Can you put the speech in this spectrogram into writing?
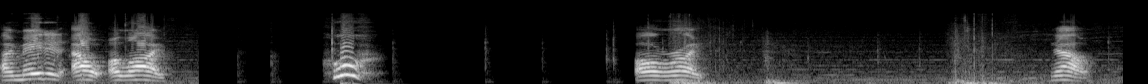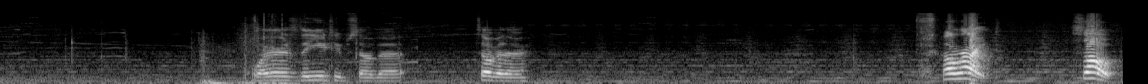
I made it out alive. Whew. Alright. Now, where's the YouTube sub at? It's over there. Alright. So,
